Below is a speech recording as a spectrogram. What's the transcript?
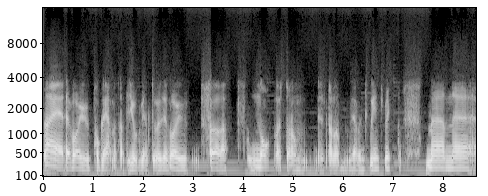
Nej, det var ju problemet att det gjorde vi inte. Det var ju för att några av dem, utan att, jag vill inte gå in så mycket men, eh,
